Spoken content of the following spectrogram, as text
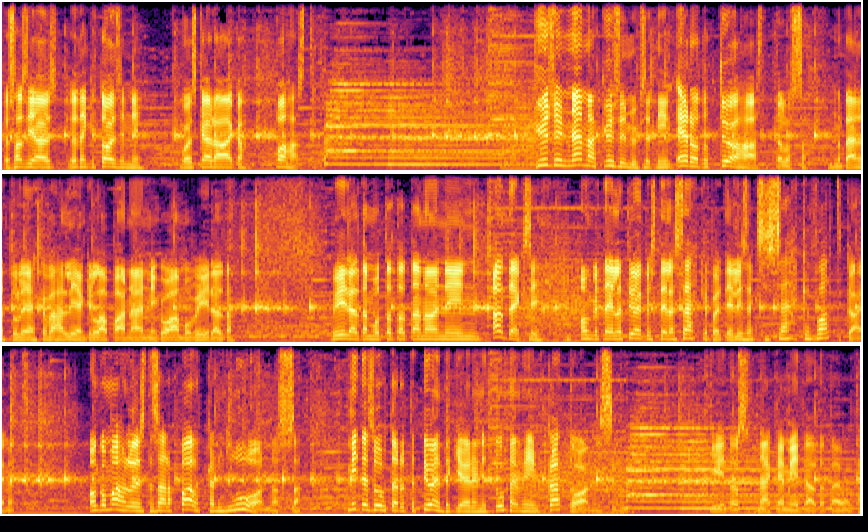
Jos asia olisi jotenkin toisin, niin voisi käydä aika pahasti. Kysyn nämä kysymykset, niin erotut työhaastattelussa. No tää nyt tuli ehkä vähän liiankin lapaa näin niin kuin aamu viideltä. Viideltä, mutta tota noin niin... Anteeksi, onko teillä työpisteellä sähköpöytien lisäksi sähkövatkaimet? Onko mahdollista saada palkkani luonnossa? Miten suhtaudutte työntekijöideni tuleviin katoamisiin? Kiitos, näkemiin tältä päivältä.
